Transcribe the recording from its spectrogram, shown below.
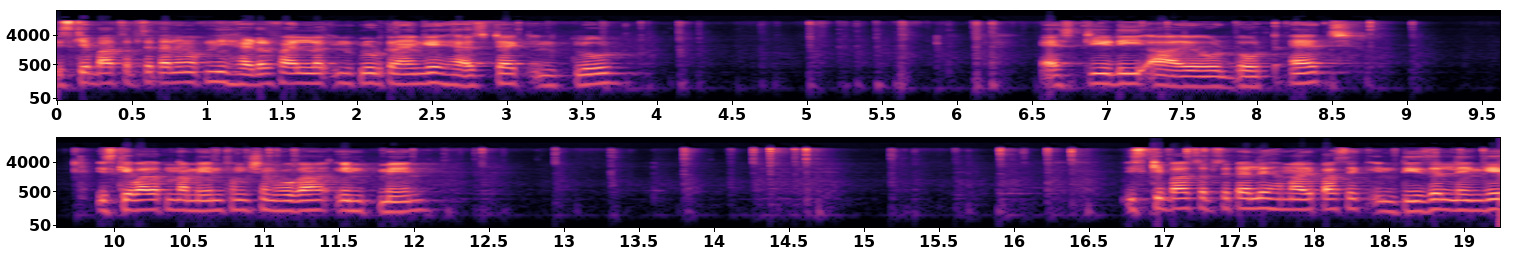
इसके बाद सबसे पहले हम अपनी हेडर फ़ाइल इंक्लूड कराएँगे hash tag include S T D I O dot H इसके बाद अपना मेन फ़ंक्शन होगा इंट मेन इसके बाद सबसे पहले हमारे पास एक इंटीजर लेंगे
